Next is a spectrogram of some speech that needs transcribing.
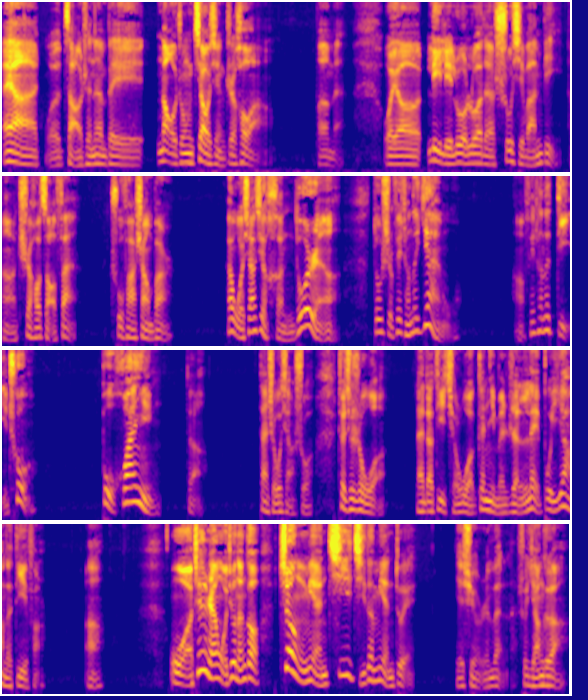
哎呀，我早晨呢被闹钟叫醒之后啊，朋友们，我要利利落落的梳洗完毕啊，吃好早饭，出发上班。哎，我相信很多人啊都是非常的厌恶，啊，非常的抵触，不欢迎，对吧？但是我想说，这就是我来到地球，我跟你们人类不一样的地方，啊，我这个人我就能够正面积极的面对。也许有人问了，说杨哥啊。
